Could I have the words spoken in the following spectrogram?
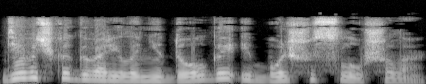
Девочка говорила недолго и больше слушала.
